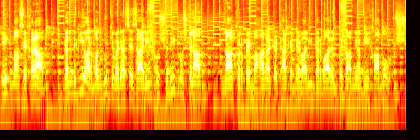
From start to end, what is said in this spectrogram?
ایک ماہ سے خراب۔ گندگی اور بدبو کی وجہ سے زائرین کو شدید مشکلات۔ لاکھ روپے ماہانہ اکٹھا کرنے والی دربار انتظامیہ بھی خاموش۔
